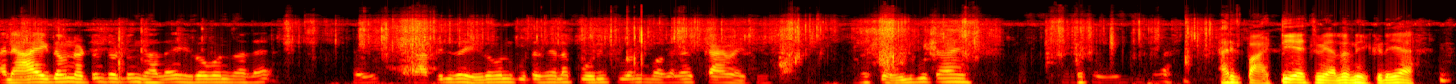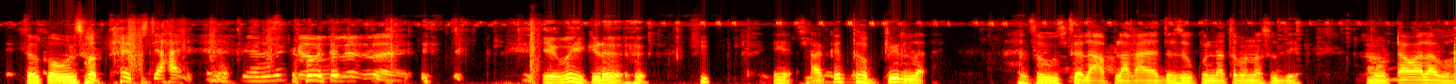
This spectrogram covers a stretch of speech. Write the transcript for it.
आणि हा एकदम नटून तटून झालाय हिरो पण झालाय. रात्रीचा हिरो पण कुठं झाला पोरी पण बघायला काय माहिती. कौल कुठं आहे? अरे पार्टी आहे तुम्ही आलो ना इकडे या. तो कौल स्वतः हे बघ इकडं. हे अगं थप्पीरला. असं उचल आपला काय तसं कुणाचा पण असू दे. मोठावाला बघ.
